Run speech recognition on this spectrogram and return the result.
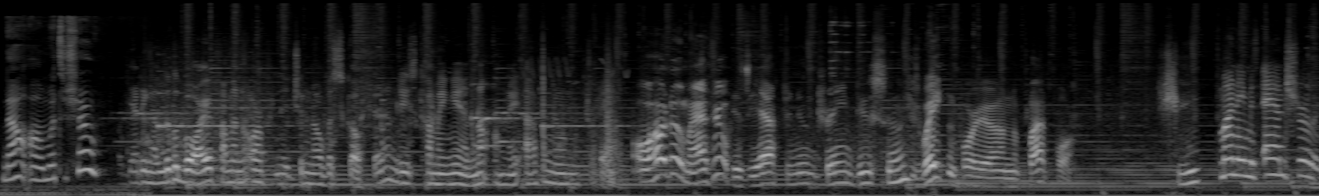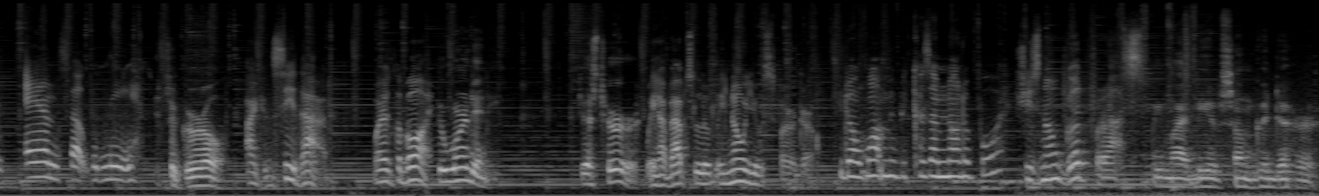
Now on with the show. We're getting a little boy from an orphanage in Nova Scotia, and he's coming in on the afternoon train. Oh, how do, Matthew? Is the afternoon train due soon? She's waiting for you on the platform. She? My name is Anne Shirley. Anne spelled with me. It's a girl. I can see that. Where's the boy? There weren't any. Just her. We have absolutely no use for a girl. You don't want me because I'm not a boy? She's no good for us. We might be of some good to her.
